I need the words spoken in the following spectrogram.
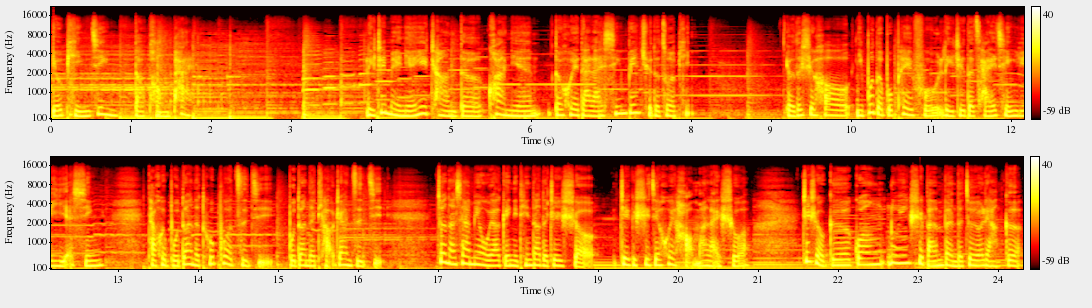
由平静到澎湃。李志每年一场的跨年都会带来新编曲的作品，有的时候你不得不佩服李志的才情与野心，他会不断的突破自己，不断的挑战自己，就拿下面我要给你听到的这首《这个世界会好吗》来说，这首歌光录音室版本的就有两个，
